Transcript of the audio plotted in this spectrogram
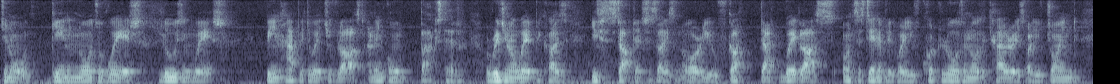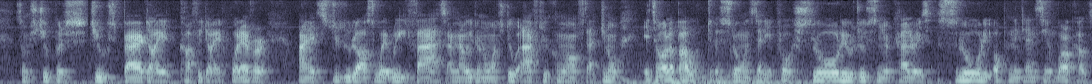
you know, gaining loads of weight, losing weight, being happy with the weight you've lost, and then going back to that original weight because you've stopped exercising or you've got that weight loss unsustainably where you've cut loads and loads of calories or you've joined some stupid juice bar diet, coffee diet, whatever, and it's you lost weight really fast and now you don't know what to do after you come off that. You know, it's all about the slow and steady approach, slowly reducing your calories, slowly upping the intensity in workouts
